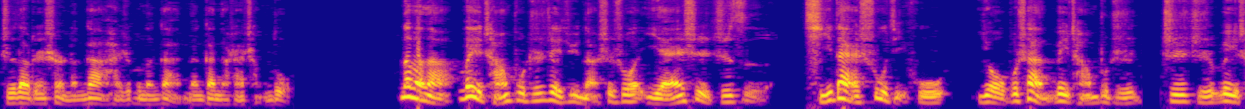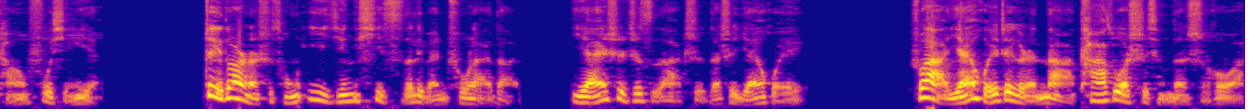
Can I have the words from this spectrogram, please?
知道这事儿能干还是不能干，能干到啥程度。那么呢，未尝不知这句呢，是说颜氏之子，其待庶几乎？有不善，未尝不知，知之未尝复行也。这段呢，是从《易经系辞》里边出来的。颜氏之子啊，指的是颜回。说啊，颜回这个人呢，他做事情的时候啊，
